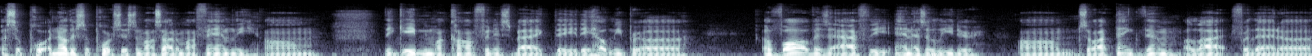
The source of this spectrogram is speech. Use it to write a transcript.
a support another support system outside of my family. Um they gave me my confidence back. They they helped me uh evolve as an athlete and as a leader. Um so i thank them a lot for that uh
